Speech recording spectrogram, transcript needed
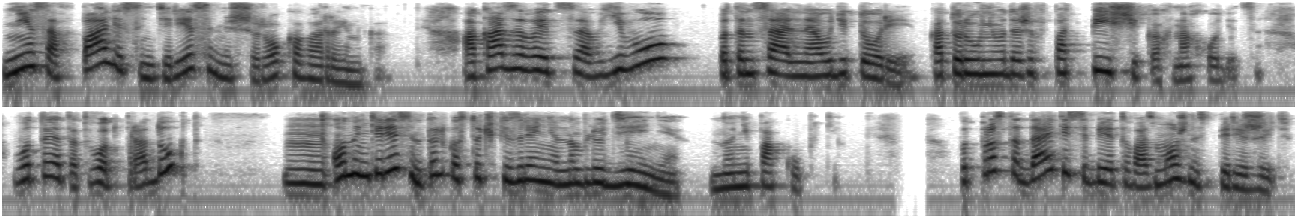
не совпали с интересами широкого рынка. Оказывается, в его потенциальной аудитории, которая у него даже в подписчиках находится, вот этот вот продукт, он интересен только с точки зрения наблюдения, но не покупки. Вот просто дайте себе эту возможность пережить.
